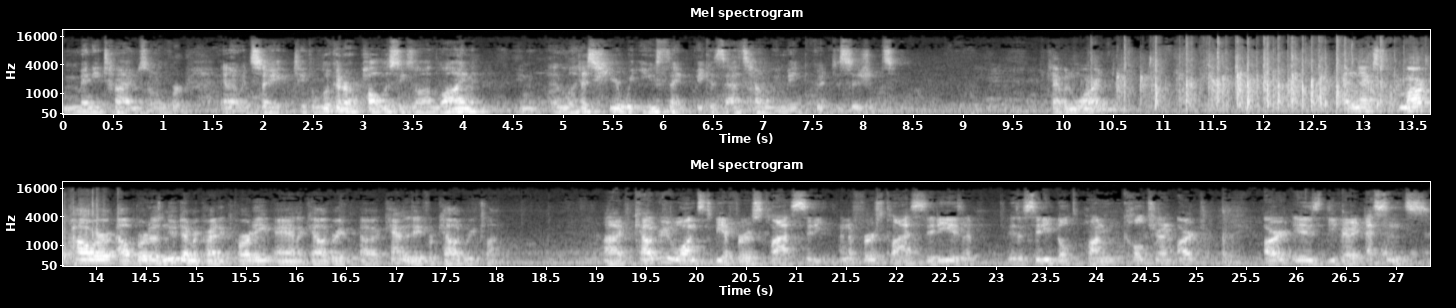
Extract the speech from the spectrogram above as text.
many times over. And I would say take a look at our policies online and, and let us hear what you think because that's how we make good decisions. Kevin Woron. And next, Marc Power, Alberta's New Democratic Party and a Calgary uh, candidate for Calgary Klein. Uh, Calgary wants to be a first-class city, and a first-class city is a is a city built upon culture and art. Art is the very essence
